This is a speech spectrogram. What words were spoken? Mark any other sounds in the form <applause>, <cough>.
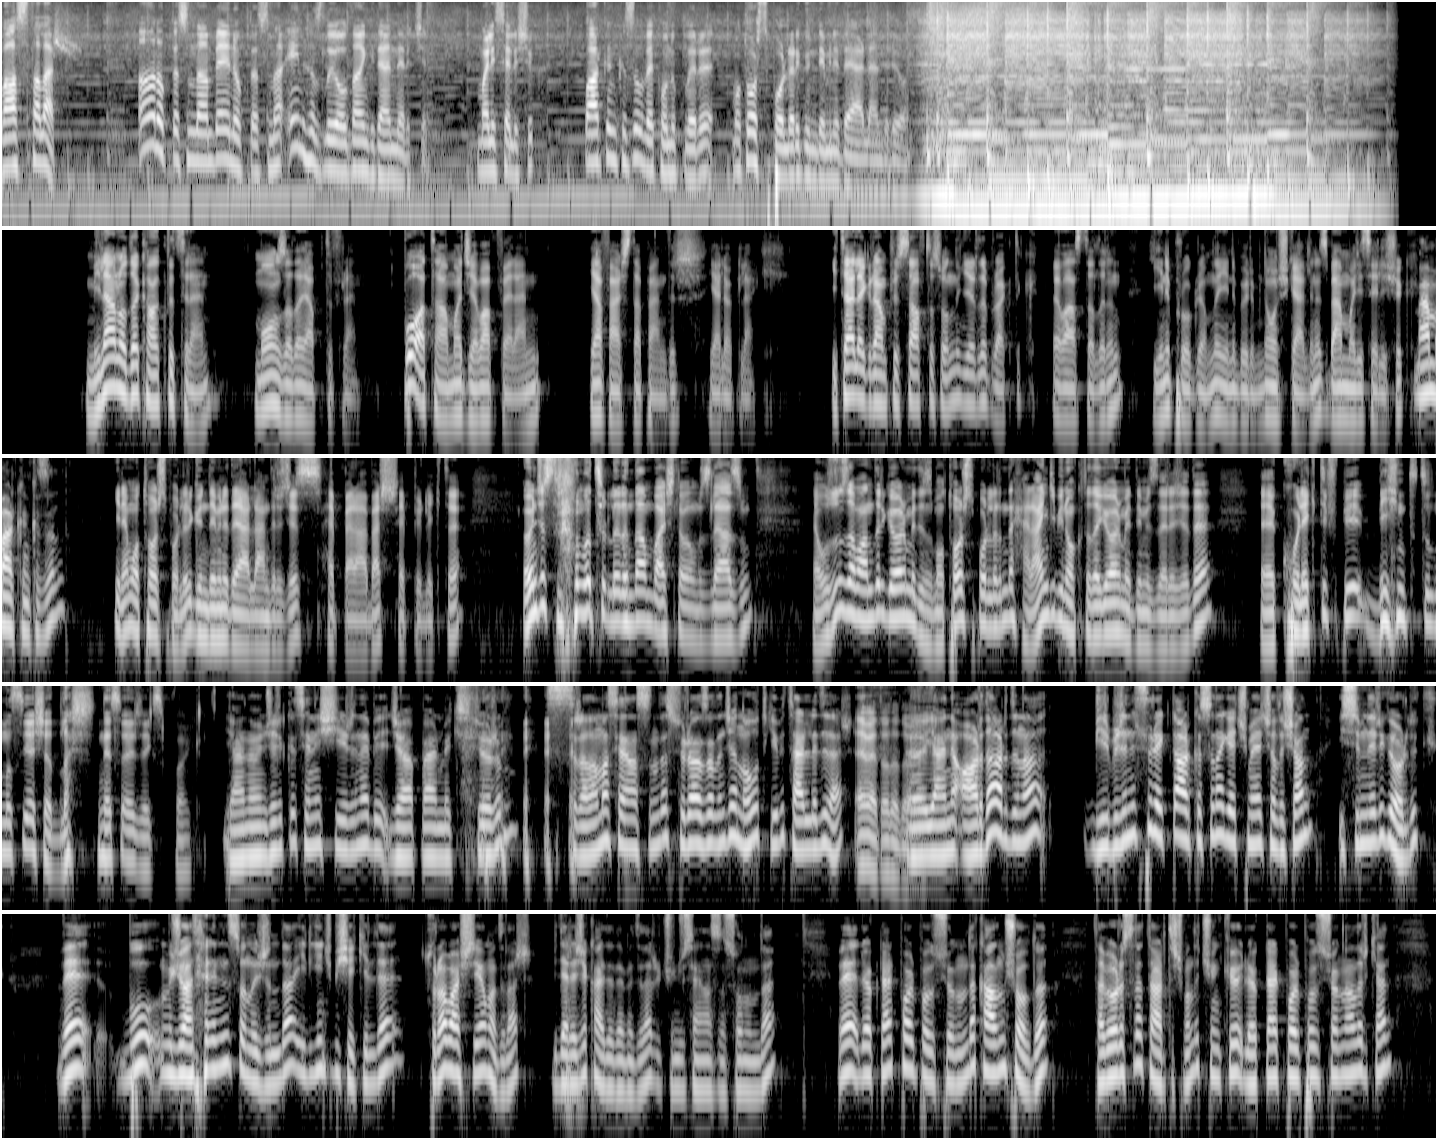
Vasıtalar A noktasından B noktasına en hızlı yoldan gidenler için. Malisel Işık, Barkın Kızıl ve konukları motor sporları gündemini değerlendiriyor. Milano'da kalktı tren, Monza'da yaptı fren. Bu atağıma cevap veren ya Verstappen'dir ya Leclerc. İtalya Grand Prix'si hafta sonunu geride bıraktık ve Vasıtaların yeni programına, yeni bölümüne hoş geldiniz. Ben Malis Elişik. Ben Barkın Kızıl. Yine motorsporları gündemini değerlendireceğiz hep beraber, hep birlikte. Önce <laughs> sıralama turlarından başlamamız lazım. Ya uzun zamandır görmediğiniz motor sporlarında herhangi bir noktada görmediğimiz derecede e, kolektif bir <laughs> beyin tutulması yaşadılar. ne söyleyeceksin Fark? Yani öncelikle senin şiirine bir cevap vermek istiyorum. <laughs> Sıralama seansında süre azalınca nohut gibi terlediler. Evet o da doğru. Ee, yani ardı ardına birbirini sürekli arkasına geçmeye çalışan isimleri gördük. Ve bu mücadelenin sonucunda ilginç bir şekilde tura başlayamadılar. Bir derece kaydedemediler 3. seansın sonunda. Ve Leclerc pole pozisyonunda kalmış oldu. Tabi orası da tartışmalı çünkü Leclerc pole pozisyonunu alırken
